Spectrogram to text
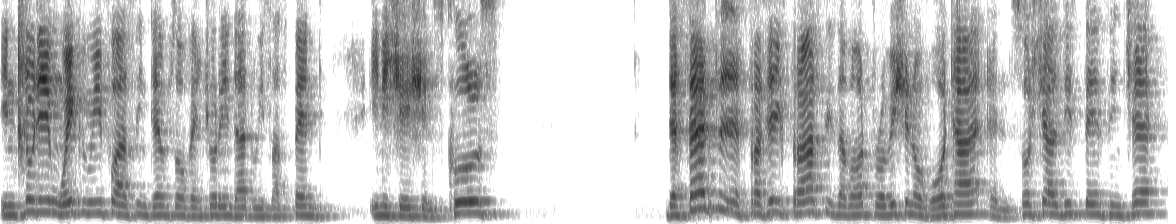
including working with us in terms of ensuring that we suspend initiation schools. The third uh, strategic thrust is about provision of water and social distancing chair.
